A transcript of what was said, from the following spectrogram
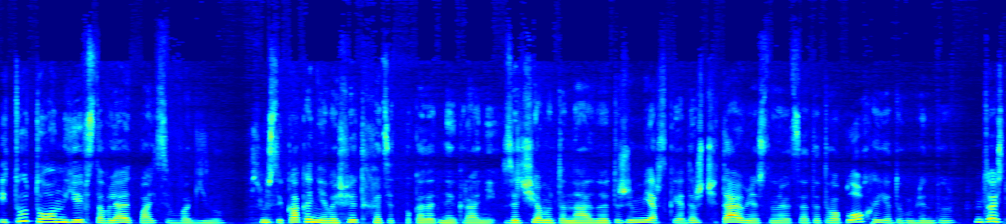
и тут он ей вставляет пальцы в вагину. В смысле, как они вообще это хотят показать на экране? Зачем это надо? Ну это же мерзко. Я даже читаю, мне становится от этого плохо, я думаю, блин, вы... ну то есть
